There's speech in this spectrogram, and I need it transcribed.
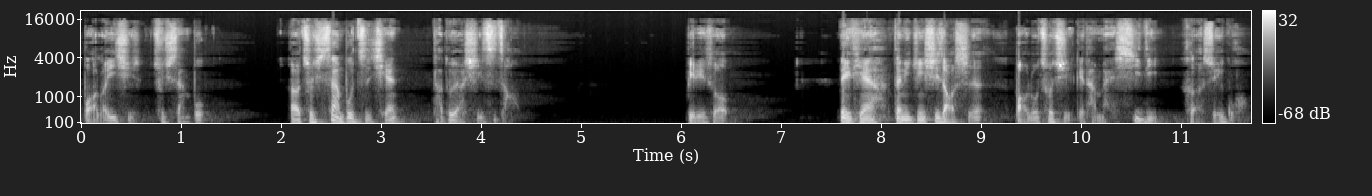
保罗一起出去散步。而出去散步之前，他都要洗一次澡。比利说，那天啊，邓丽君洗澡时。保罗出去给他买西地和水果，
